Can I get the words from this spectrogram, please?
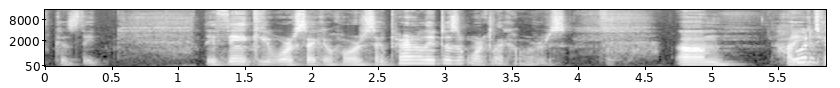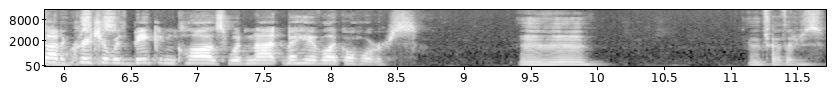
because they they think it works like a horse apparently it doesn't work like a horse um how Who would have thought a creature with beak and claws would not behave like a horse? Mm-hmm. And feathers.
